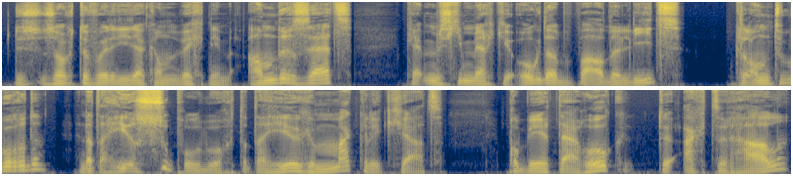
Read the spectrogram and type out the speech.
Dus zorg ervoor dat je dat kan wegnemen. Anderzijds, misschien merk je ook dat bepaalde leads klant worden en dat dat heel soepel wordt, dat dat heel gemakkelijk gaat. Probeer daar ook te achterhalen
